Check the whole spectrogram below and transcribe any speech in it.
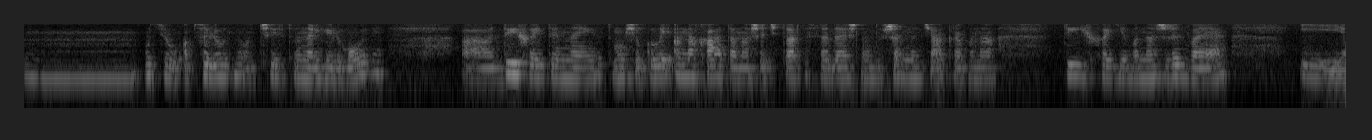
м, оцю абсолютно чисту енергію любові, дихайте нею, тому що коли анахата, наша четверта сердечна душевна чакра, вона дихає, вона живе. І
